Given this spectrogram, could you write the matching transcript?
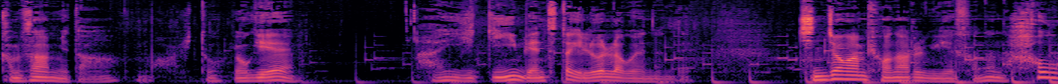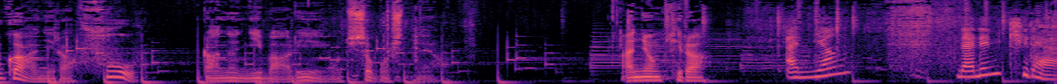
감사합니다. 뭐, 또 여기에, 아, 이, 이 멘트 딱 읽으려고 했는데, 진정한 변화를 위해서는 how가 아니라 who라는 이 말이 진짜 멋있네요. 안녕, 키라. 안녕. 나는 키라.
